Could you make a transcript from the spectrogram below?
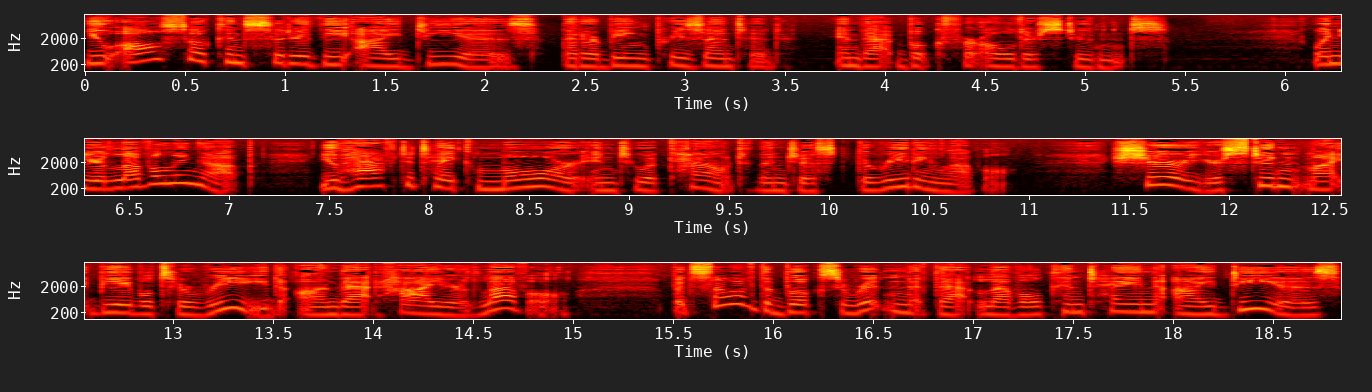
you also consider the ideas that are being presented in that book for older students. When you're leveling up, you have to take more into account than just the reading level. Sure, your student might be able to read on that higher level, but some of the books written at that level contain ideas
